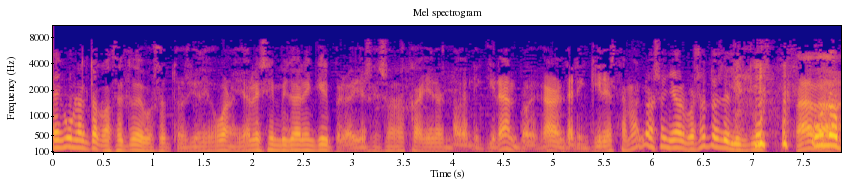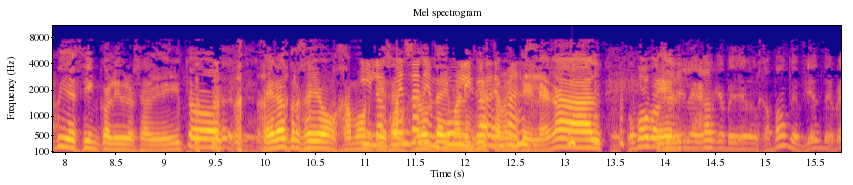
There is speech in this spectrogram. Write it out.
Tengo un alto concepto de vosotros. Yo digo, bueno, yo les invito a delinquir, pero ellos que son los caballeros no delinquirán, porque claro, el delinquir está mal. No, señor, vosotros delinquís. Nada. Uno pide cinco libros al editor, el otro se lleva un jamón que es absoluta y público, manifiestamente además. ilegal. ¿Cómo va a ser ilegal que me lleve el jamón? Defiéndeme.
